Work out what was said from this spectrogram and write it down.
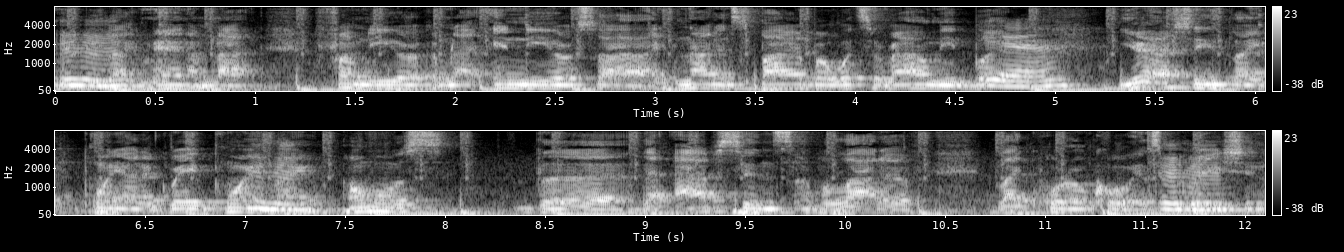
may Mm-hmm. be like, man, I'm not from New York, I'm not in New York, so I'm not inspired by what's around me. But Yeah. Mm-hmm. you're actually like pointing out a great point, like almost the the absence of a lot of like quote unquote inspiration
